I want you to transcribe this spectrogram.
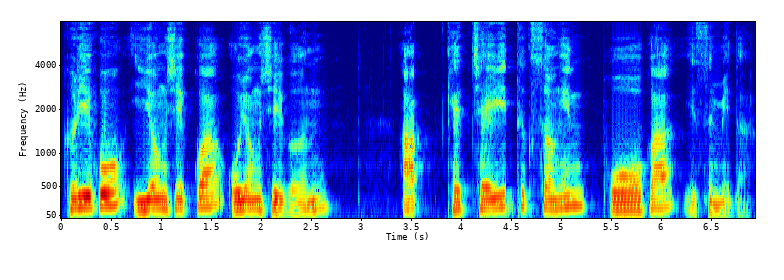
그리고 이형식과 오형식은 앞 개체의 특성인 보호가 있습니다.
